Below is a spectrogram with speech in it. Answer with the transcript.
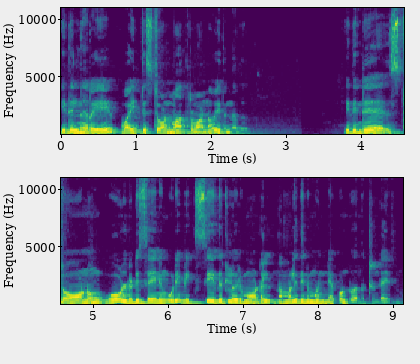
ഇതിൽ നിറയെ വൈറ്റ് സ്റ്റോൺ മാത്രമാണ് വരുന്നത്. ഇതിന്റെ സ്റ്റോണും ഗോൾഡ് ഡിസൈനും കൂടി മിക്സ് ചെയ്തിട്ടുള്ള ഒരു മോഡൽ നമ്മൾ ഇതിന് മുന്നേ കൊണ്ടുവന്നിട്ടുണ്ടായിരുന്നു.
